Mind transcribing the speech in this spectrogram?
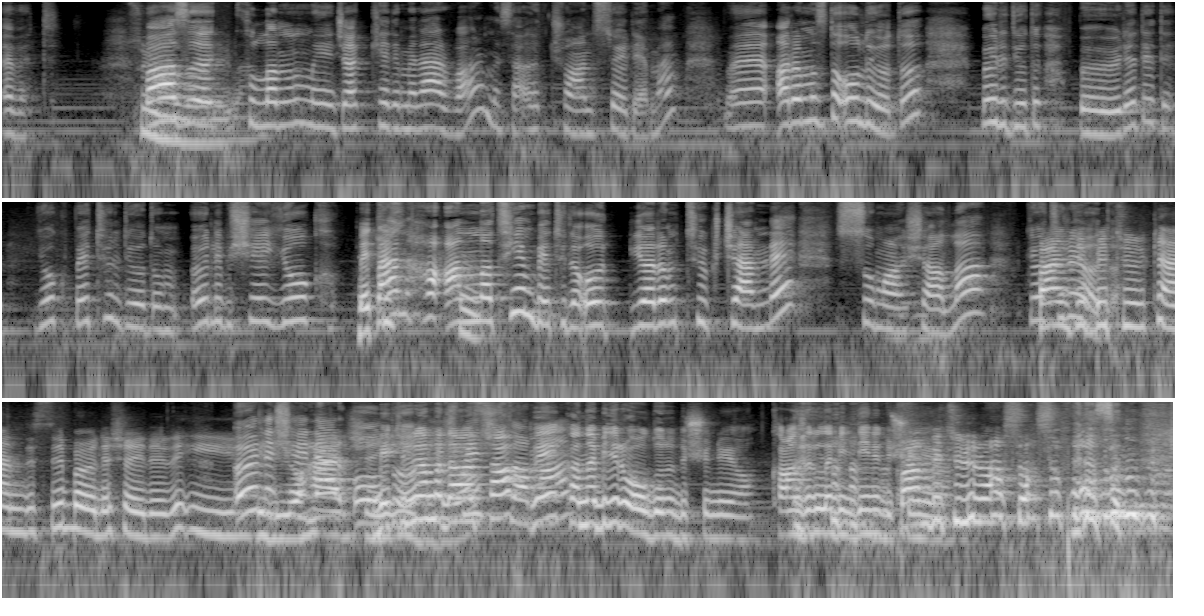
Evet. Bazı durumuyla. kullanılmayacak kelimeler var. Mesela şu an söyleyemem. Ve aramızda oluyordu. Böyle diyordu. Böyle dedi. Yok Betül diyordum. Öyle bir şey yok. Betül- Ben ha anlatayım Betül'e o yarım Türkçemle. Su maşallah götürüyordu. Bence Betül kendisi böyle şeyleri iyi Öyle biliyor şeyler her şeyi. oldu. Betül'ün ama daha Hiçbir saf ve zaman- kanabilir olduğunu düşünüyor. Kandırılabildiğini düşünüyor. Ben Betül'ün asla saf olduğunu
